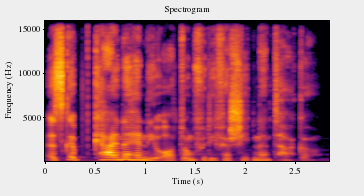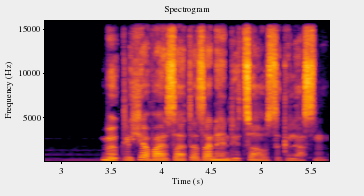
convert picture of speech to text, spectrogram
Es gibt keine Handyortung für die verschiedenen Tage. Möglicherweise hat er sein Handy zu Hause gelassen.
